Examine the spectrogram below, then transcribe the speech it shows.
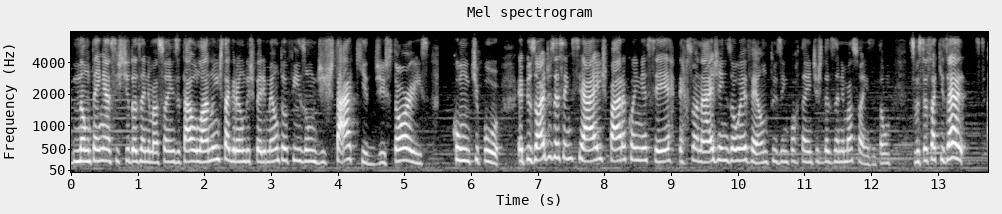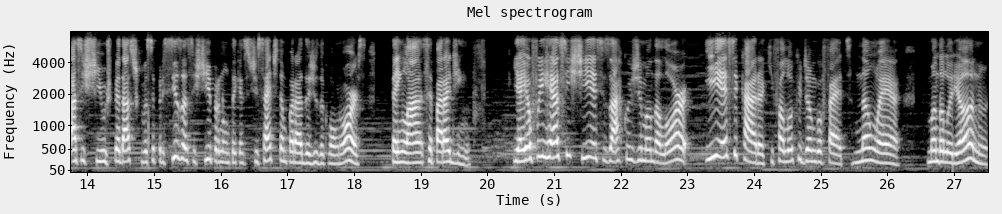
não tenha assistido as animações e tal, lá no Instagram do experimento eu fiz um destaque de stories com, tipo, episódios essenciais para conhecer personagens ou eventos importantes das animações. Então, se você só quiser assistir os pedaços que você precisa assistir para não ter que assistir sete temporadas de The Clone Wars, tem lá separadinho. E aí eu fui reassistir esses arcos de Mandalore e esse cara que falou que o Jungle Fett não é mandaloriano,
